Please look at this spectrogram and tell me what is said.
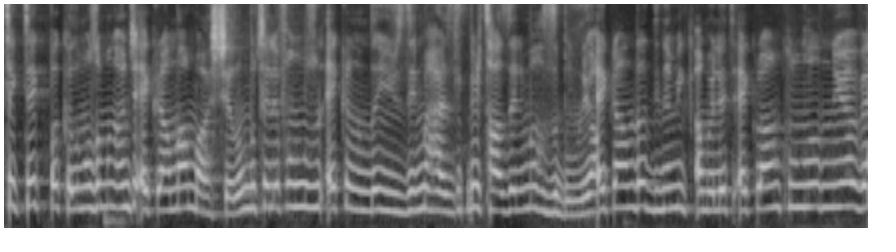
tek tek bakalım. O zaman önce ekrandan başlayalım. Bu telefonumuzun ekranında 120 Hz'lik bir tazeleme hızı bulunuyor. Ekranda dinamik AMOLED ekran kullanılıyor ve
